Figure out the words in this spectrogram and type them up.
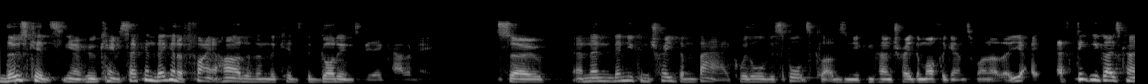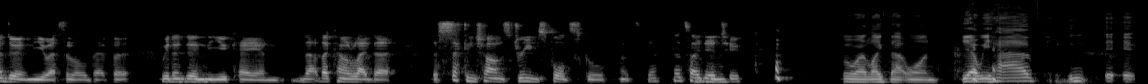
Those kids, you know, who came second, they're going to fight harder than the kids that got into the academy. So, and then then you can trade them back with all the sports clubs, and you can kind of trade them off against one another. Yeah, I, I think you guys kind of do it in the US a little bit, but we don't do it in the UK, and that that kind of like the the second chance dream sports school. That's that's idea Mhm. too. Oh, I like that one. Yeah, we have in, it, it,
